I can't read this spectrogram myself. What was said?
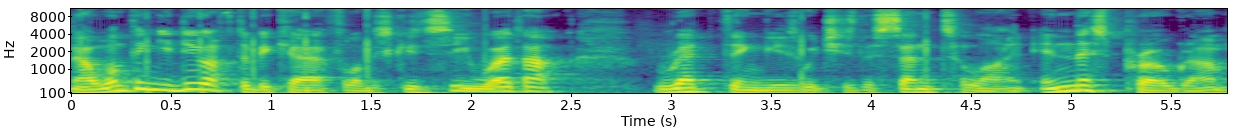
Now one thing you do have to be careful of is you can see where that red thing is which is the center line. In this program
